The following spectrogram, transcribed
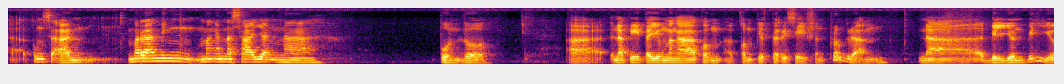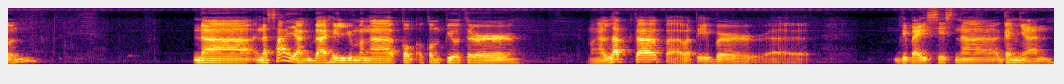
ah, kung saan maraming mga nasayang na pondo. Ah, nakita yung mga com- computerization program na bilyon-bilyon na nasayang dahil yung mga co- computer mga laptop, ah, whatever ah, devices na ganyan,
